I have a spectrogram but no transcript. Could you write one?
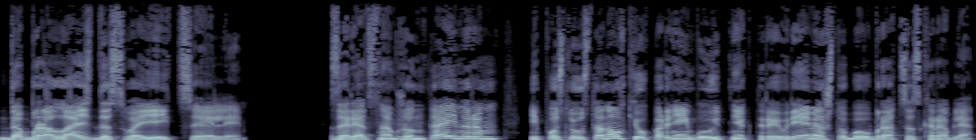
добралась до своей цели. Заряд снабжен таймером, и после установки у парней будет некоторое время, чтобы убраться с корабля.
